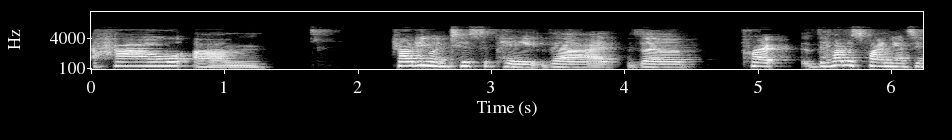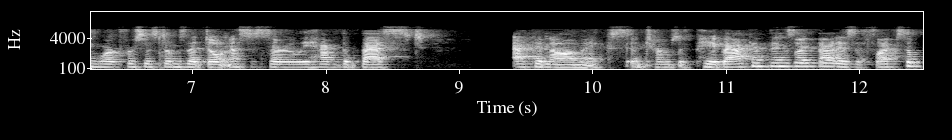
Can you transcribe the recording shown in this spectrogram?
how um, how do you anticipate that the how does financing work for systems that don't necessarily have the best economics in terms of payback and things like that? Is it flexible?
